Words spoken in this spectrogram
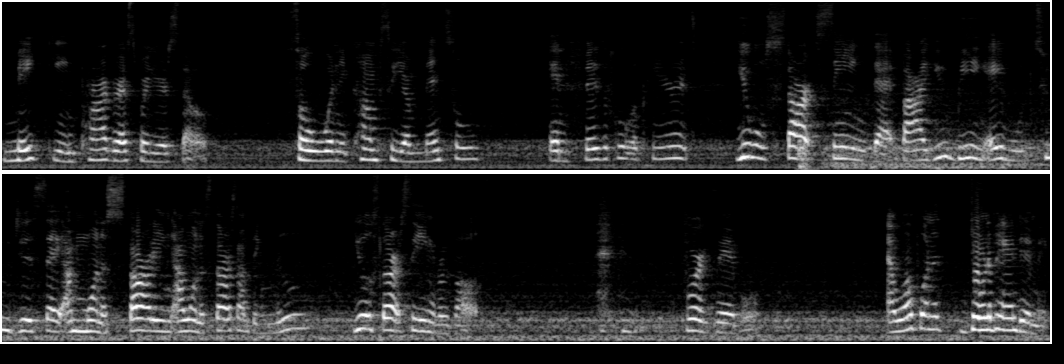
making progress for yourself. So when it comes to your mental and physical appearance, you will start seeing that by you being able to just say, I'm want to starting, I want to start something new, you'll start seeing results. For example, at one point during the pandemic,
